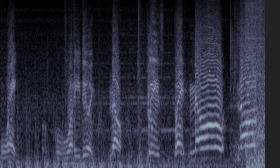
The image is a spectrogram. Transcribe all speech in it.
Wait, what are you doing? No, please, wait, no, no,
